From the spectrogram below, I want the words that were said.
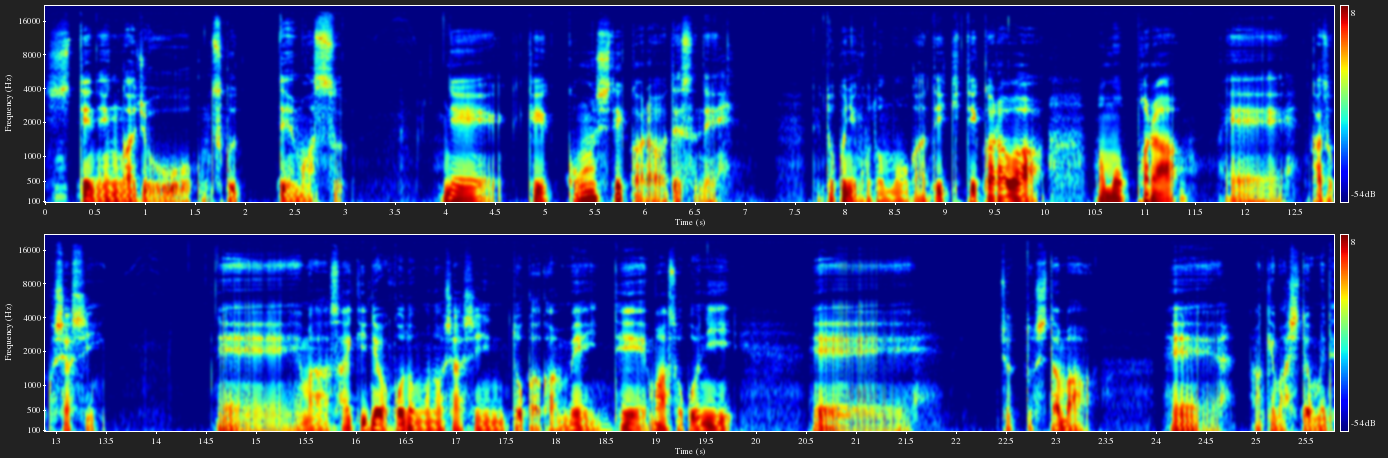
して年賀状を作ってます。で、結婚してからはですね、特に子供ができてからは、まあ、もっぱら、えー家族写真、えーまあ最近では子供の写真とかがメインで、まあそこに、えーちょっとしたまあ、えー明けましておめで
